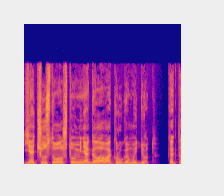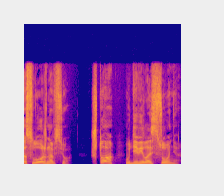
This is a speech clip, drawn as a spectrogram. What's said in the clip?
Я чувствовал, что у меня голова кругом идет. Как-то сложно все. Что? Удивилась Соня.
